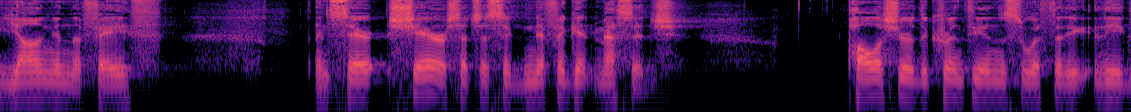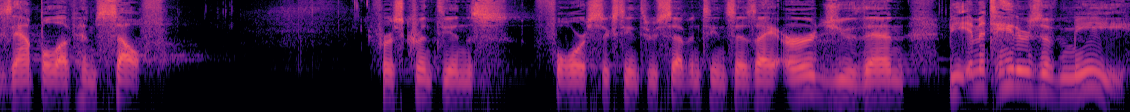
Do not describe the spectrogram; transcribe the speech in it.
young in the faith and share such a significant message? Paul assured the Corinthians with the, the example of himself. 1 Corinthians 4, 16 through 17 says, I urge you then, be imitators of me.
